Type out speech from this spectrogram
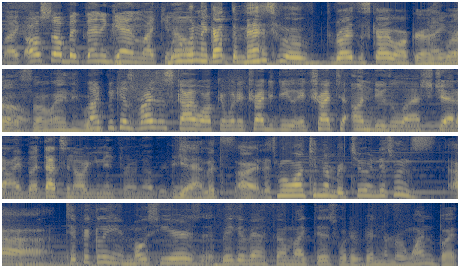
Like also, but then again, like you we know, wouldn't have got the mask of Rise of Skywalker as I well. know. So anyway, like because Rise of Skywalker, what it tried to do, it tried to undo the Last Jedi, but that's an argument for another day. yeah, let's all right. Let's move on to number two, and this one's uh, typically in most years a big event film like this would have been number one, but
